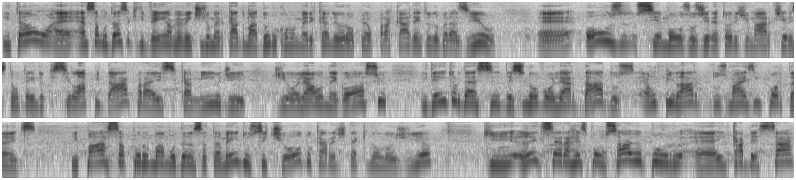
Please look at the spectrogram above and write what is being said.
Então, é, essa mudança que vem, obviamente, do mercado maduro como americano e europeu para cá dentro do Brasil, é, ou os CMOs, os diretores de marketing, eles estão tendo que se lapidar para esse caminho de, de olhar o negócio. E dentro desse, desse novo olhar dados é um pilar dos mais importantes. E passa por uma mudança também do CTO, do cara de tecnologia, que antes era responsável por é, encabeçar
